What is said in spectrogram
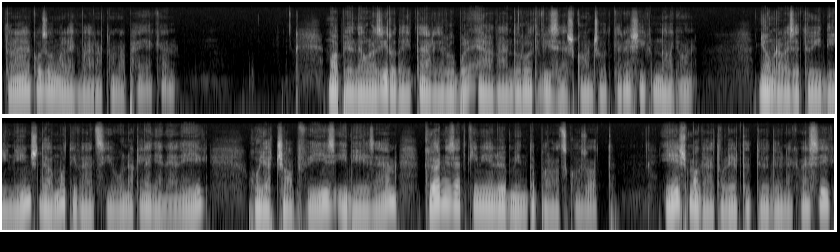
találkozom a legváratlanabb helyeken. Ma például az irodai tárgyalóból elvándorolt vizes kancsót keresik nagyon. Nyomra vezetői díj nincs, de a motivációnak legyen elég, hogy a csapvíz, idézem, környezetkímélőbb, mint a palackozott. És magától értetődőnek veszik,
